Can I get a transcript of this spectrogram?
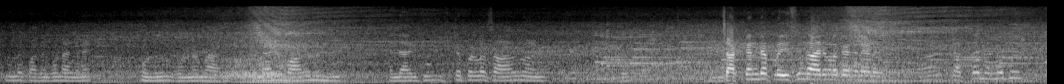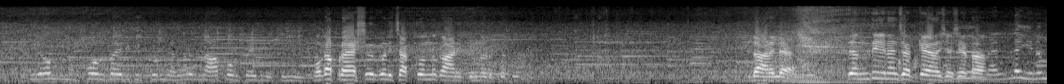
എന്നുള്ള പദം കൊണ്ട് അങ്ങനെ കൊണ്ട് കൊണ്ടുവന്നതാണ് എല്ലാവരും വാങ്ങുന്നുണ്ട്. എല്ലാവർക്കും ഇഷ്ടപ്പെടുന്ന സാധനമാണ്. ചക്കന്റെ പ്രൈസും കാര്യങ്ങളൊക്കെ എങ്ങനെയാണ്? ചക്ക ഞങ്ങൾക്ക് കിലോ മുപ്പത് റുപ്യയിൽ കിട്ടും. ഞങ്ങൾ നാൽപ്പത് റുപ്യയിൽ കിട്ടുന്നുണ്ട്. നമുക്ക് ആ പ്രേക്ഷകർക്ക് വേണ്ടി ചക്ക ഒന്ന് കാണിക്കുന്നു എടുത്തിട്ട്. ഇതാണല്ലേ? ഇതെന്ത് ഇനം ചക്കയാണ് ശശിയേട്ടാ? നല്ല ഇനം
